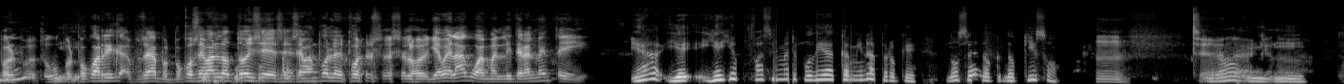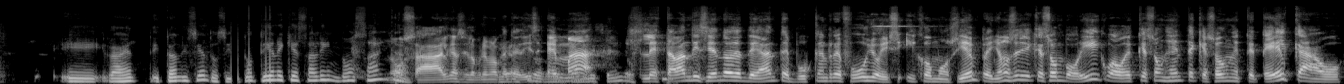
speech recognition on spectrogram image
Por, por- tú- por poco arriesga- o sea, por poco se van los dos y se, se- se van por, el- por- se los lleva el agua, literalmente. Y, Ya, y, y ella fácilmente podía caminar, pero que no sé, no, no quiso. mm, sí, verdad y, que no. Y- la gente están diciendo, si tú tienes que salir, no salgas. No salgan, si es lo primero que te dicen. Es más, diciendo. le estaban diciendo desde antes, busquen refugio. Y, y como siempre, yo no sé si es que son boricuas o es que son gente que son este, telca o,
